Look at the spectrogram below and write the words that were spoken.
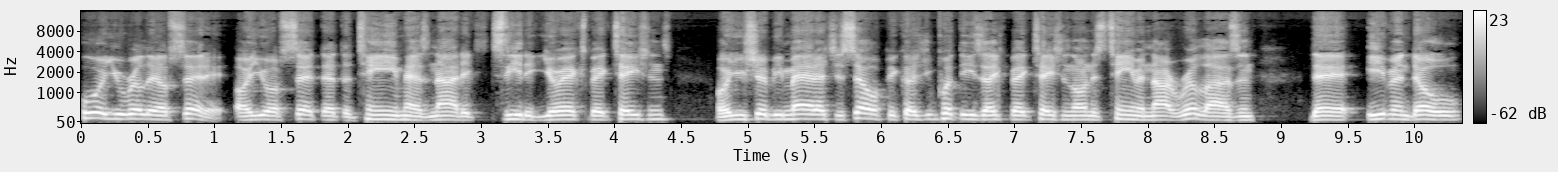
Who are you really upset at? Are you upset that the team has not exceeded your expectations, or you should be mad at yourself because you put these expectations on this team and not realizing that even though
